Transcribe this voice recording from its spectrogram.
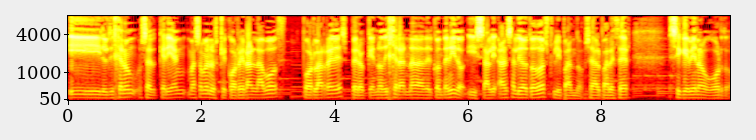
Y les dijeron, o sea, querían más o menos que corrieran la voz por las redes, pero que no dijeran nada del contenido. Y sali- han salido todos flipando. O sea, al parecer sí que viene algo gordo.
